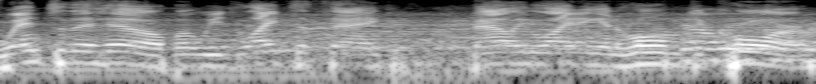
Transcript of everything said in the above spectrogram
went to the hill, but we'd like to thank Valley Lighting and Home Decor,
